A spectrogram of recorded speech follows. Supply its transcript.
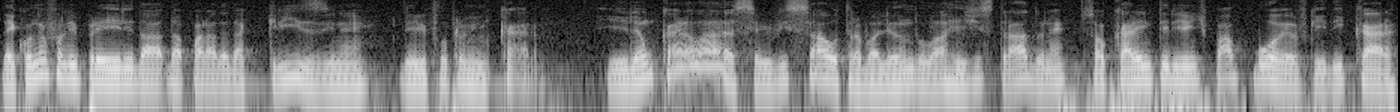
Daí quando eu falei pra ele da, da parada da crise, né? Daí ele falou pra mim, cara, ele é um cara lá, serviçal, trabalhando lá, registrado, né? Só o cara é inteligente pra porra, eu fiquei de cara.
